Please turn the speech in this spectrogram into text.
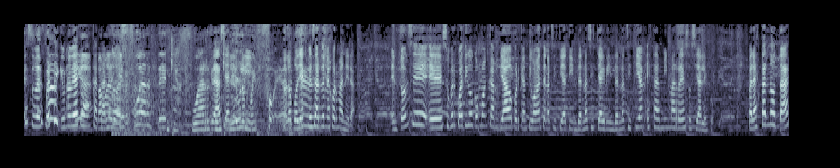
es súper fuerte que uno vea como un catálogo de personas. fuerte. Qué fuerte. Gracias, qué Luli. muy fuerte. No lo podía expresar de mejor manera. Entonces, es súper cuático cómo han cambiado, porque antiguamente no existía Tinder, no existía Grindr, no existían estas mismas redes sociales. Para esta nota,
